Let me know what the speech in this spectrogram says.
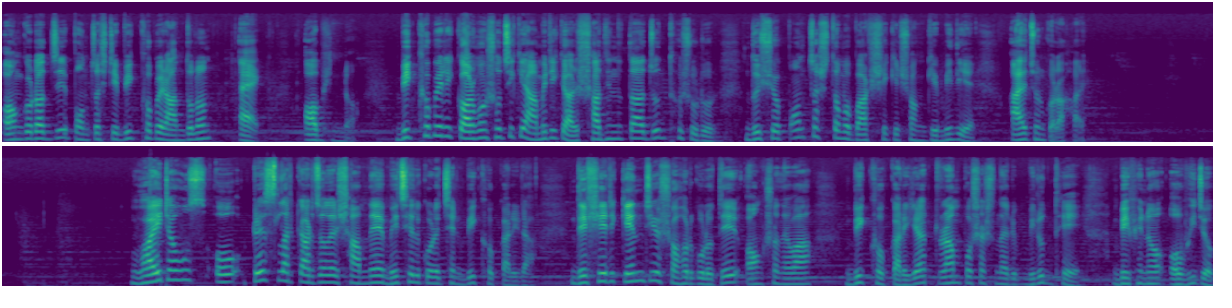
অঙ্গরাজ্যে পঞ্চাশটি বিক্ষোভের আন্দোলন এক, অভিন্ন। বিক্ষোভের এই কর্মসূচিকে আমেরিকার স্বাধীনতা যুদ্ধ শুরুর দুইশো পঞ্চাশতম বার্ষিকীর সঙ্গে মিলিয়ে আয়োজন করা হয়। হোয়াইট হাউস ও টেসলার কার্যালয়ের সামনে মিছিল করেছেন বিক্ষোভকারীরা। দেশের কেন্দ্রীয় শহরগুলোতে অংশ নেওয়া বিক্ষোভকারীরা ট্রাম্প প্রশাসনের বিরুদ্ধে বিভিন্ন অভিযোগ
